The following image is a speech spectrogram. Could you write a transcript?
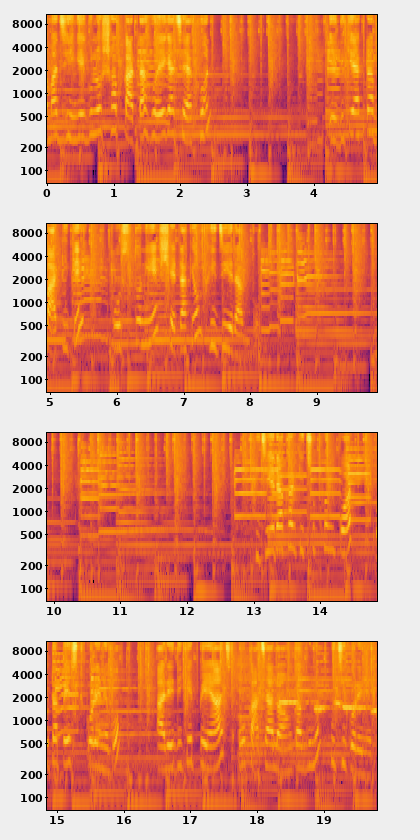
আমার ঝিঙেগুলো সব কাটা হয়ে গেছে এখন। এদিকে একটা বাটিতে পোস্ত নিয়ে সেটাকেও ভিজিয়ে রাখব। ভিজিয়ে রাখার কিছুক্ষণ পর ওটা পেস্ট করে নেব। আর এদিকে পেঁয়াজ ও কাঁচা লঙ্কাগুলো কুচি করে নেব।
